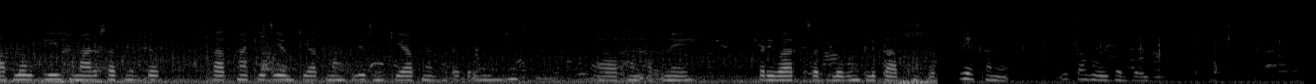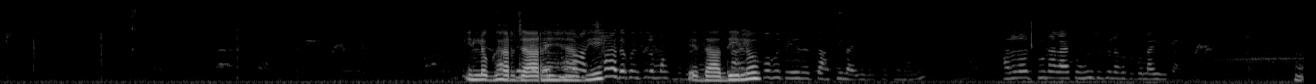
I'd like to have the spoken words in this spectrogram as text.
आप लोग भी हमारे साथ मिलकर प्रार्थना कीजिए उनकी आत्माओं के लिए, जिनकी आत्मा भटक रही हैं। और हम अपने परिवार के सभी लोगों के लिए प्रार्थना करते देख हमें सब इधर जाएगी इन लोग घर जा रहे हैं अभी। ये दादी लोग। इसको भी ये चाची लाई देखो चूना हलो ना चूना लाए वही से चूना को लाई चाची हम्म,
